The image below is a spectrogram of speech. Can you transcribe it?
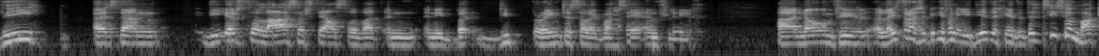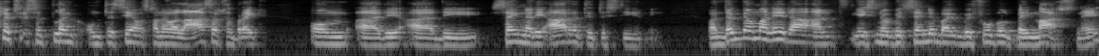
die is dan die eerste laserstelsel wat in in die diep ruimte sal ek maar sê invlieg. Uh nou om vir luisteraars 'n bietjie van 'n idee te gee dit is nie so maklik soos dit klink om te sê ons gaan nou 'n laser gebruik om uh die uh die sein na die aarde toe te stuur nie. Want dink nou maar net daaraan, jy's nou besende by byvoorbeeld by Mars, nê?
